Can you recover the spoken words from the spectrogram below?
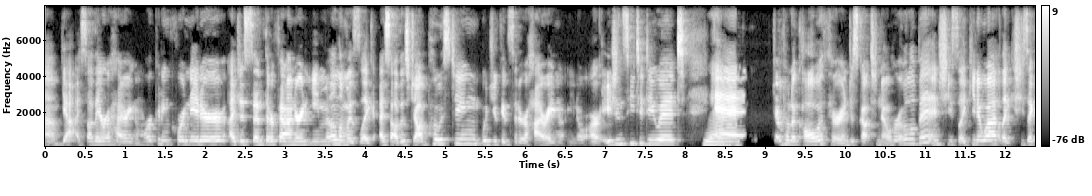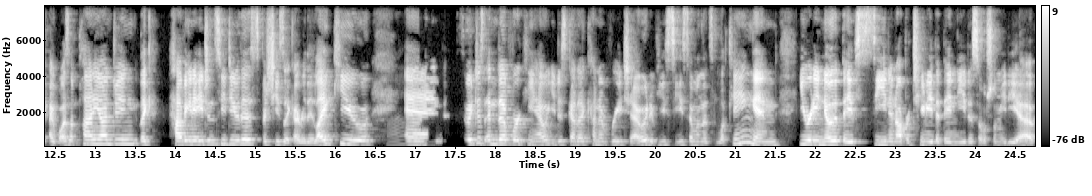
um, yeah, I saw they were hiring a marketing coordinator. I just sent their founder an email and was like, I saw this job posting. Would you consider hiring, you know, our agency to do it? Yeah. And jumped on a call with her and just got to know her a little bit. And she's like, you know what? Like, she's like, I wasn't planning on doing like having an agency do this, but she's like, I really like you. And so it just ended up working out. You just got to kind of reach out if you see someone that's looking and you already know that they've seen an opportunity that they need a social media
